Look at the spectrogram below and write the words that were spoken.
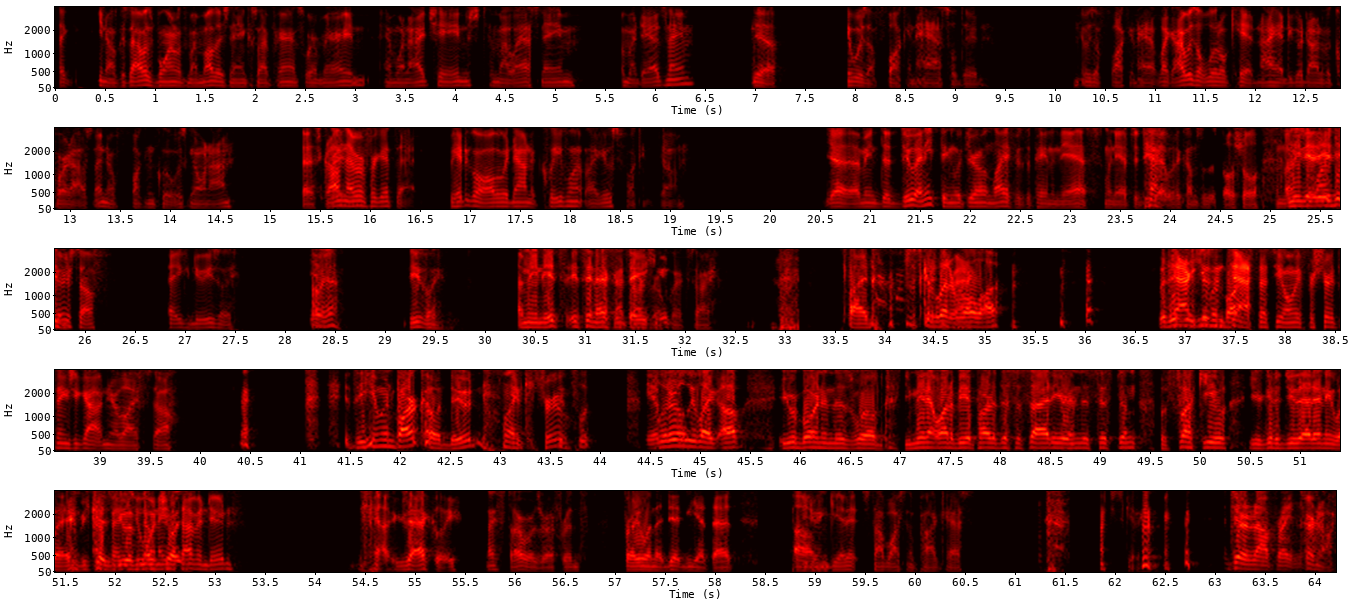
Like you know, because I was born with my mother's name because my parents were married, and when I changed to my last name of my dad's name, yeah. it was a fucking hassle, dude. It was a fucking hassle. Like I was a little kid and I had to go down to the courthouse. I had no fucking clue what was going on. That's But I'll never forget that. We had to go all the way down to Cleveland. Like it was fucking dumb. Yeah, I mean, to do anything with your own life is a pain in the ass when you have to do Yeah. that when it comes to the social. Unless I mean, you it- want it to is- yourself, that you can do easily. Oh yeah, easily. I mean, it's it's in I got essence a dark real quick. Sorry. fine. I'm just gonna Spitting let it roll off. but it's a Taxes human and bar- death. That's the only for sure things you got in your life. So it's a human barcode, dude. Like It's true. It's, it's Yep. literally like up. You were born in this world. You may not want to be a part of this society or in this system, but fuck you. You're gonna do that anyway because you have no choice. FN2187, dude. Yeah, exactly. Nice Star Wars reference for anyone that didn't get that. If you Um, didn't get it, stop watching the podcast. I'm just kidding. Turn it off right now. Turn it off.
